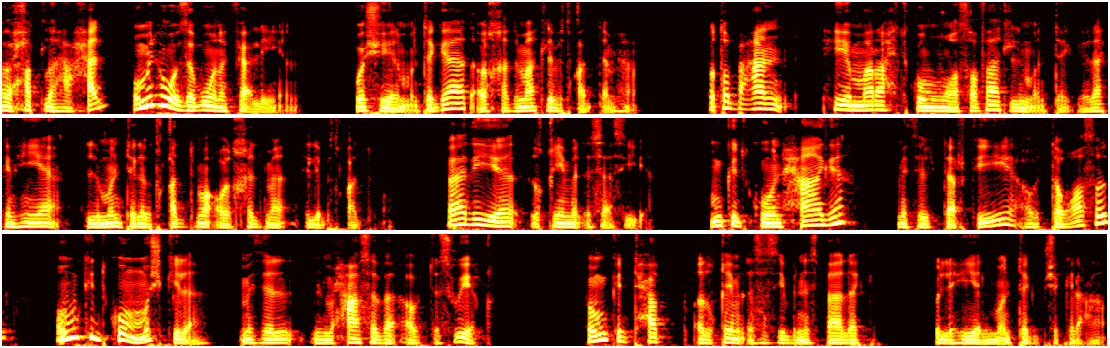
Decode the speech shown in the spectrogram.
أو حط لها حل. ومن هو زبونك فعليا؟ وش هي المنتجات أو الخدمات اللي بتقدمها؟ وطبعا هي ما راح تكون مواصفات للمنتج لكن هي المنتج اللي بتقدمه أو الخدمة اللي بتقدمه. فهذه هي القيمة الأساسية. ممكن تكون حاجة مثل الترفيه أو التواصل وممكن تكون مشكلة مثل المحاسبة أو التسويق. فممكن تحط القيمة الأساسية بالنسبة لك واللي هي المنتج بشكل عام.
